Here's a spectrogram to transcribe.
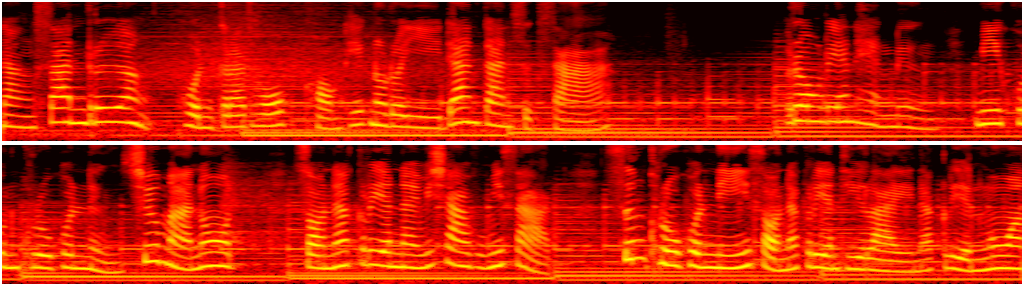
หนังสั้นเรื่องผลกระทบของเทคโนโลยีด้านการศึกษา โรงเรียนแห่งหนึ่ง มีคุณครูคนหนึ่งชื่อมาโนดสอนนักเรียนในวิชาภูมิศาสตร์ ซึ่งครูคนนี้สอนนักเรียนทีไรนักเรียนง่วง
